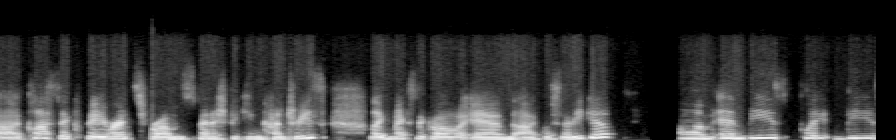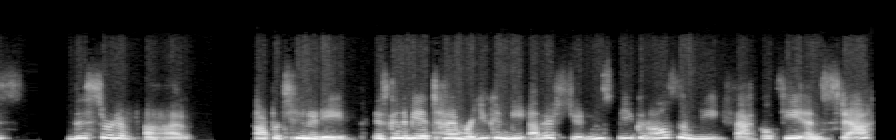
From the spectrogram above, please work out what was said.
uh, classic favorites from Spanish speaking countries like Mexico and uh, Costa Rica. Um, and these play these this sort of uh, opportunity is going to be a time where you can meet other students, but you can also meet faculty and staff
